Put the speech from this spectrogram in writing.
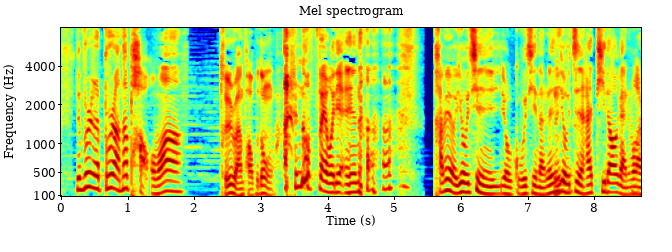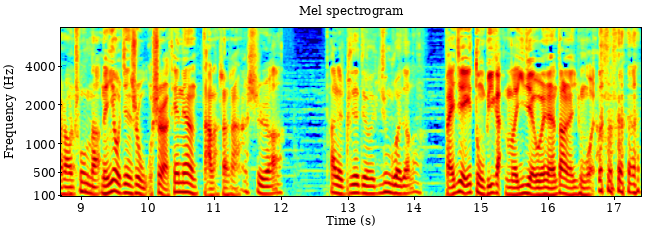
那不是不是让他跑吗？腿软跑不动了。真给我废我点心呢！还没有右进有骨气呢，人家右进还提刀敢往上冲呢。那右进是武士，天天打打杀杀。是啊，他这直接就晕过去了。百介一动笔杆子，一介文人当然晕过去了。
